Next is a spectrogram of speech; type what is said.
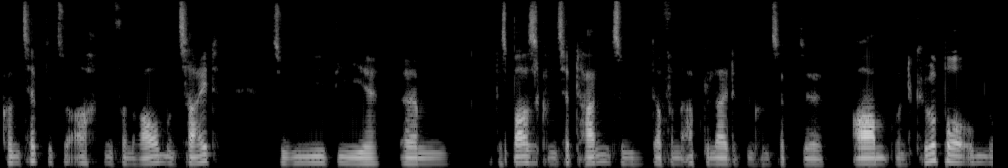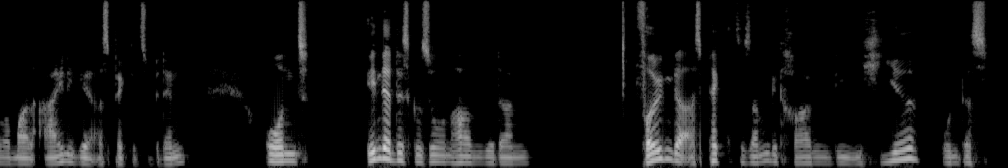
Konzepte zu achten von Raum und Zeit sowie die ähm, das Basiskonzept Hand sowie davon abgeleiteten Konzepte Arm und Körper, um nur mal einige Aspekte zu benennen. Und in der Diskussion haben wir dann folgende Aspekte zusammengetragen, die ich hier, und das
